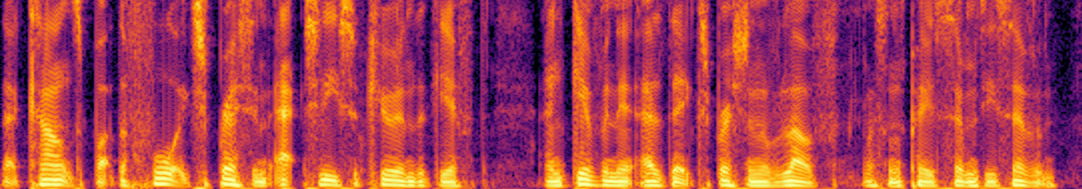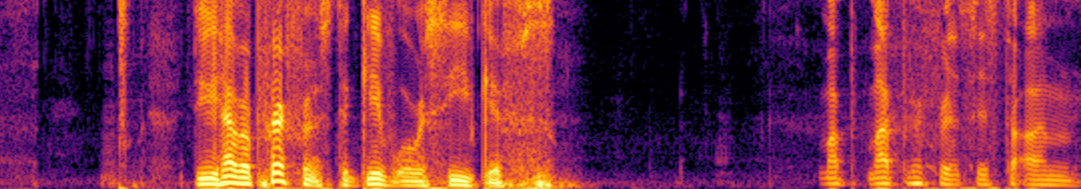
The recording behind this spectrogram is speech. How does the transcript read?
that counts, but the thought expressed in actually securing the gift and giving it as the expression of love. That's on page 77. Do you have a preference to give or receive gifts? my my preference is to um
